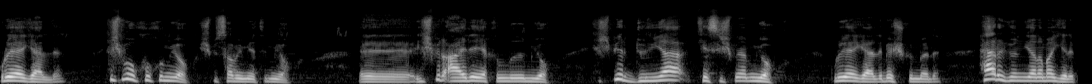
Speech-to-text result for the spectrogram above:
buraya geldi. Hiçbir hukukum yok, hiçbir samimiyetim yok. Ee, hiçbir aile yakınlığım yok. Hiçbir dünya kesişmem yok. Buraya geldi beş gün böyle. Her gün yanıma gelip,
